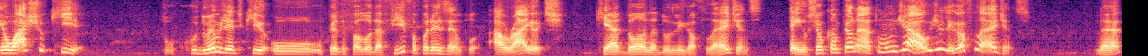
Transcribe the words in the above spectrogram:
Eu acho que do mesmo jeito que o, Pedro falou da FIFA, por exemplo, a Riot, que é a dona do League of Legends, tem o seu campeonato mundial de League of Legends, né?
